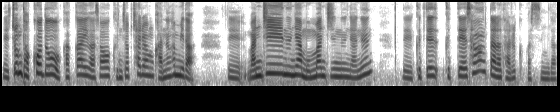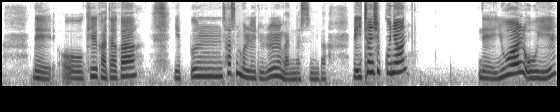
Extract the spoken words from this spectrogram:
네, 좀 더 커도 가까이 가서 근접 촬영 가능합니다. 네, 만지느냐 못 만지느냐는 네, 그때 그때 상황 따라 다를 것 같습니다. 네, 어, 길 가다가 예쁜 사슴벌레류를 만났습니다. 네, 2019년 네, 6월 5일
